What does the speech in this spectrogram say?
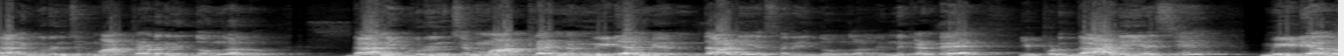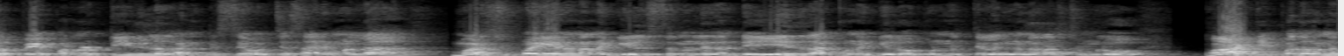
దాని గురించి మాట్లాడరు ఈ దొంగలు. దాని గురించి మాట్లాడిన మీడియా మీద దాడి చేస్తారు ఈ దొంగలు. ఎందుకంటే ఇప్పుడు దాడి చేసి మీడియాలో పేపర్లో టీవీలో కనిపిస్తే వచ్చేసారి మళ్ళా మర్చిపోయి ఏమన్నా గెలుస్తున్నా లేదంటే ఏది రాకుండా గెలవకుండా తెలంగాణ రాష్ట్రంలో పార్టీ పదవన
